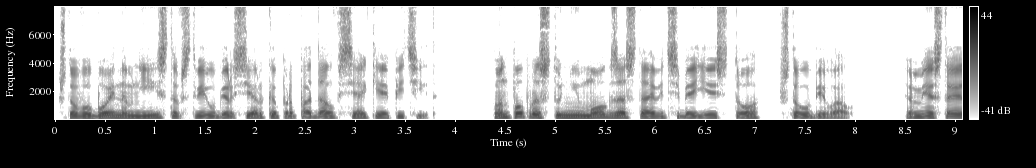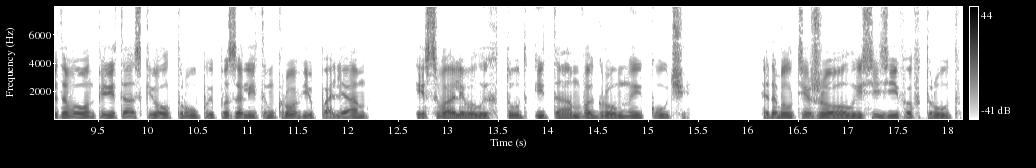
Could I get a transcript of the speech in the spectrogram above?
что в убойном неистовстве у берсерка пропадал всякий аппетит. Он попросту не мог заставить себя есть то, что убивал. Вместо этого он перетаскивал трупы по залитым кровью полям и сваливал их тут и там в огромные кучи. Это был тяжелый сизифов труд,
